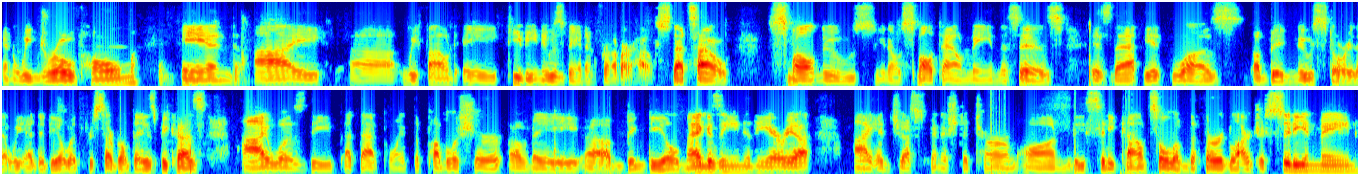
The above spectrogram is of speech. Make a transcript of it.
and we drove home. And I uh, we found a TV news van in front of our house. That's how small news, you know, small town Maine this is. Is that it was a big news story that we had to deal with for several days because I was the at that point the publisher of a uh, big deal magazine in the area. I had just finished a term on the city council of the third largest city in Maine,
